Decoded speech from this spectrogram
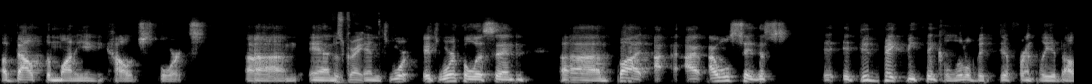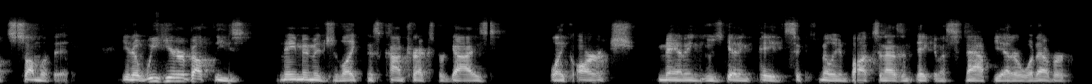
about the money in college sports. Um, and It was great. and it's worth it's worth a listen. Um, but I, I, I will say this: it, it did make me think a little bit differently about some of it. You know, we hear about these name, image, likeness contracts for guys like Arch Manning, who's getting paid six million bucks and hasn't taken a snap yet, or whatever.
